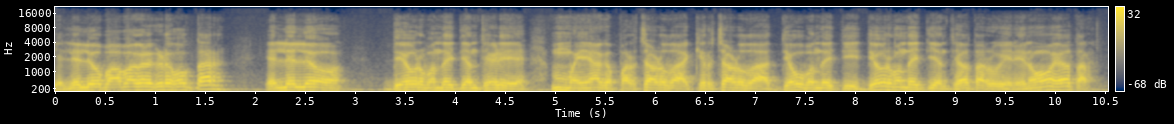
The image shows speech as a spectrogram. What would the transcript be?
ಎಲ್ಲೆಲ್ಲೋ ಬಾಬಾಗಳ ಕಡೆ ಹೋಗ್ತಾರೆ. ಎಲ್ಲೆಲ್ಲೋ ದೇವ್ರು ಬಂದೈತಿ ಅಂಥೇಳಿ ಮೈಯಾಗ ಪರ್ಚಾಡೋದ, ಕಿರ್ಚಾಡೋದ, ದೇವ್ ಬಂದೈತಿ, ದೇವ್ರು ಬಂದೈತಿ ಅಂತ ಹೇಳ್ತಾರು ಏನೇನೋ ಹೇಳ್ತಾರೆ.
